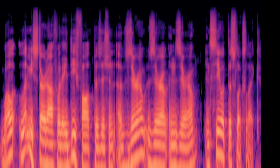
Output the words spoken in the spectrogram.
Well, let me start off with a default position of 0, 0, and 0 and see what this looks like.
